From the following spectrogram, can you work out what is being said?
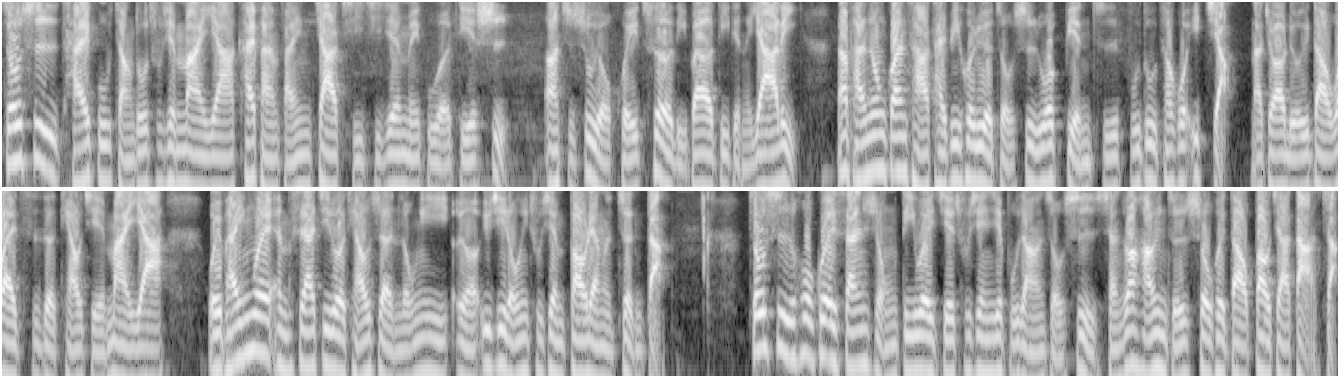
周四台股涨多出现卖压，开盘反映假期期间美股的跌势啊，指数有回撤礼拜二低点的压力。那盘中观察台币汇率的走势，如果贬值幅度超过一角，那就要留意到外资的调节卖压。尾盘因为 MCI 记录的调整，容易呃预计容易出现爆量的震荡。周四货柜三雄低位接出现一些补涨的走势，散装航运则是受惠到报价大涨。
